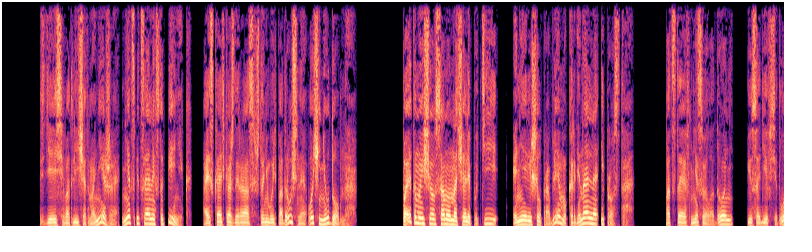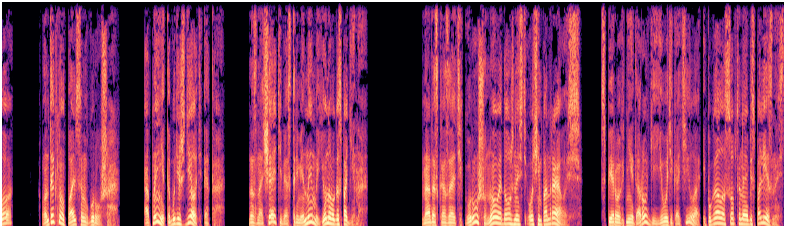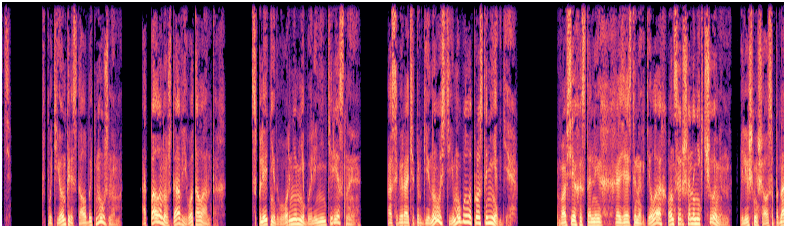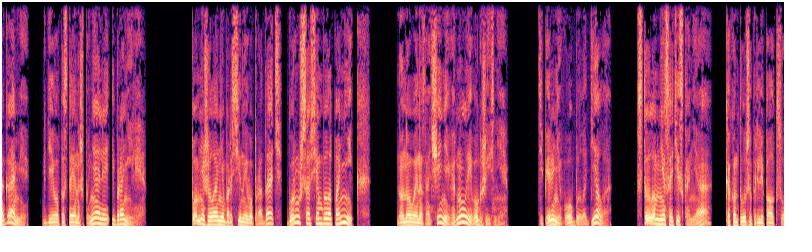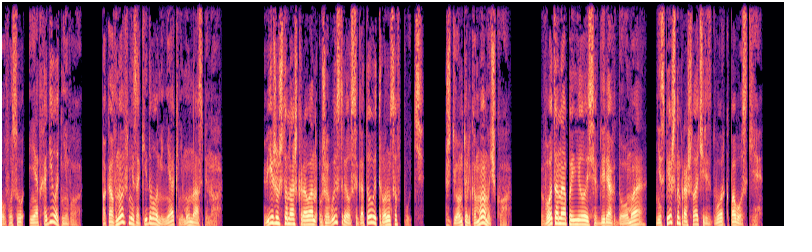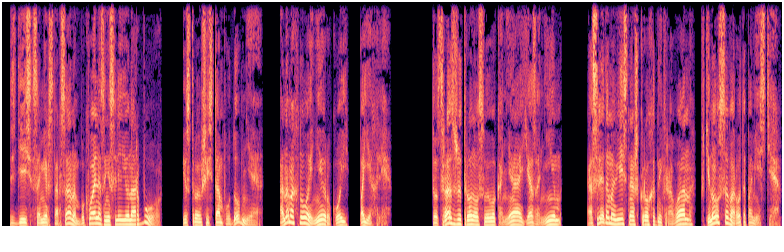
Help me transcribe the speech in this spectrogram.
Здесь, в отличие от манежа, нет специальных ступенек, а искать каждый раз что-нибудь подручное очень неудобно. Поэтому еще в самом начале пути Эней решил проблему кардинально и просто. Подставив мне свою ладонь и усадив седло, он тыкнул пальцем в Гуруша. «Отныне ты будешь делать это. Назначаю тебя стременным юного господина». Надо сказать, Гурушу новая должность очень понравилась. С первых дней дороги его тяготила и пугала собственная бесполезность. В пути он перестал быть нужным, отпала нужда в его талантах. Сплетни дворни мне были неинтересны, а собирать другие новости ему было просто негде. Во всех остальных хозяйственных делах он совершенно никчемен и лишь мешался под ногами, где его постоянно шпыняли и бронили. Помня желание Барсина его продать, Гуруш совсем было паник, но новое назначение вернуло его к жизни. Теперь у него было дело. Стоило мне сойти с коня, как он тут же прилипал к Софусу и не отходил от него, пока вновь не закидывал меня к нему на спину. Вижу, что наш караван уже выстроился, готовый тронуться в путь. Ждем только мамочку. Вот она появилась в дверях дома, неспешно прошла через двор к повозке. Здесь Самир с Тарсаном буквально занесли ее на арбу, и, устроившись там поудобнее, она махнула и ней рукой «поехали». Тот сразу же тронул своего коня, я за ним, а следом и весь наш крохотный караван втянулся в ворота поместья.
